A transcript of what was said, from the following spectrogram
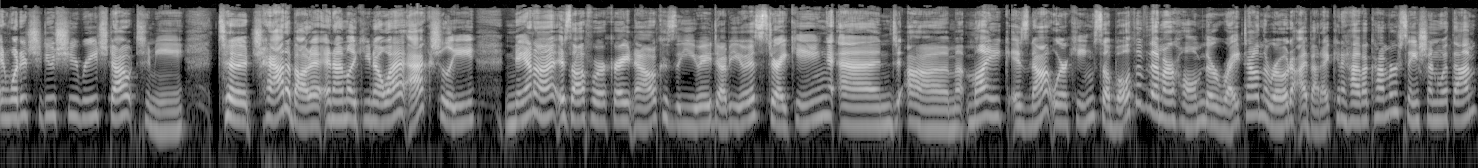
And what did she do? She reached out to me to chat about it. And i'm like you know what? Actually nana is off work right now because the uaw is striking and um, mike is not working. So both of them are home. They're right down the road. I bet i can have a conversation with them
